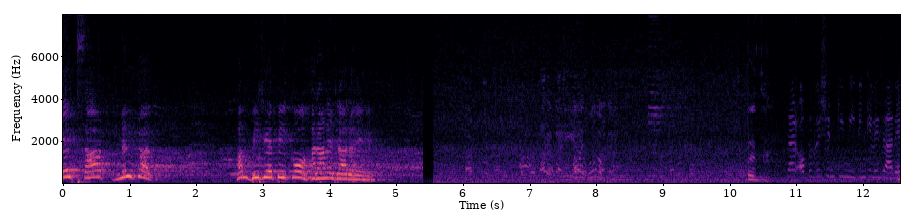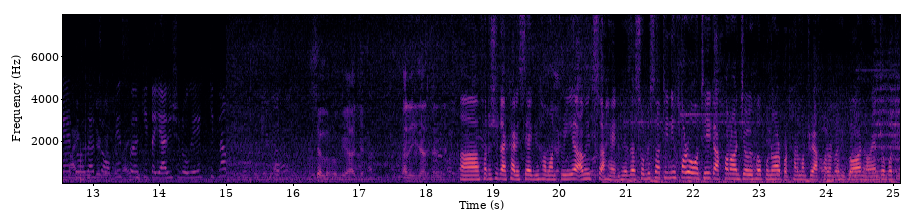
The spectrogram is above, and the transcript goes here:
एक साथ मिलकर हम बीजेपी को हराने जा रहे हैं। सर ऑपोजिशन की मीटिंग के लिए जा रहे हैं। 2024 की तैयारी शुरू हो गई कितना चलो हो गया आज সদস্যতা খাৰিছে গৃহমন্ত্ৰী অমিত শ্বাহে। দুহেজাৰ চৌবিছত তিনিশৰো অধিক আসনত জয়ী হৈ পুনৰ প্ৰধানমন্ত্ৰীৰ আসনত বহিব। নৰেন্দ্ৰ মোদী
